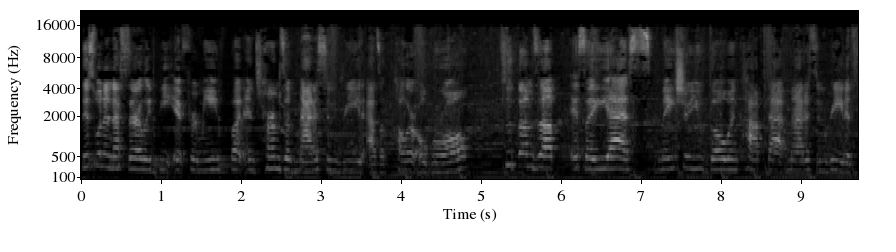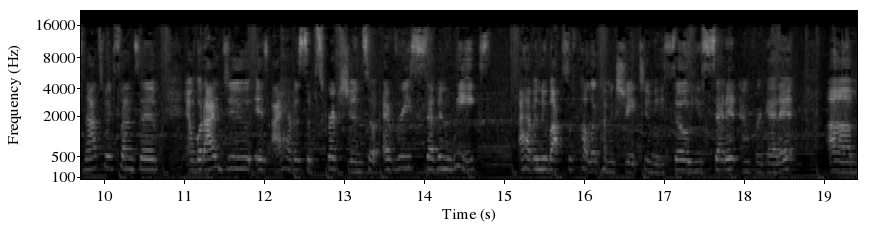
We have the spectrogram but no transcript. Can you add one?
this wouldn't necessarily be it for me, but in terms of Madison Reed as a color overall, two thumbs up, it's a yes. Make sure you go and cop that Madison Reed. It's not too expensive. And what I do is I have a subscription. So every seven weeks, I have a new box of color coming straight to me. So you set it and forget it. Um,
